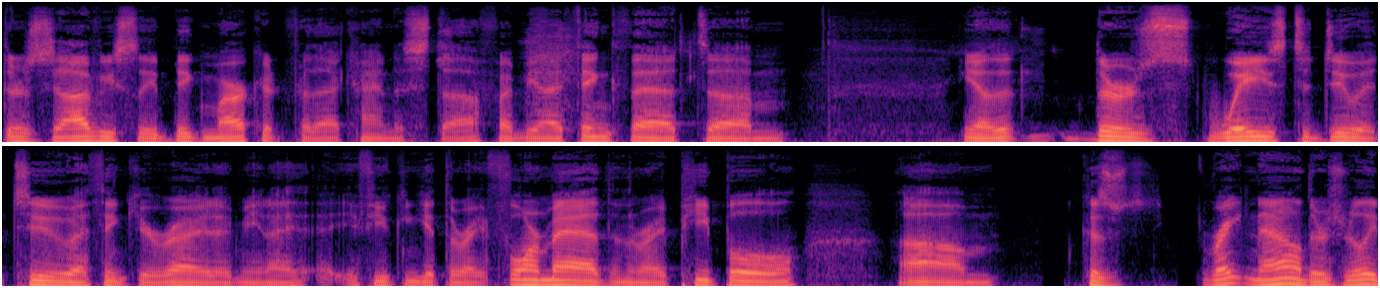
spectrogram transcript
there's obviously a big market for that kind of stuff. I mean, I think that um, you know there's ways to do it too. I think you're right. I mean, I if you can get the right format and the right people, because right now there's really,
